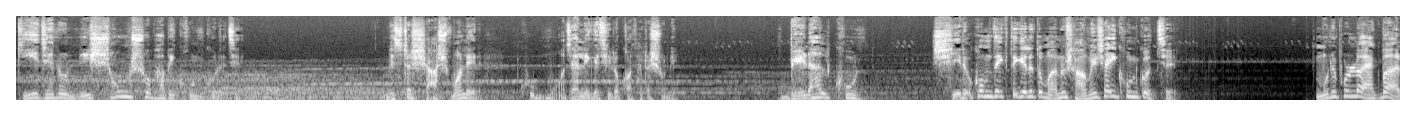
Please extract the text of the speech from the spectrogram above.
কে যেন নৃশংসভাবে খুন করেছে। মিস্টার শাসমলের খুব মজা লেগেছিল কথাটা শুনে। বেড়াল খুন, সেরকম দেখতে গেলে তো মানুষ হামেশাই খুন করছে। মনে পড়ল একবার,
